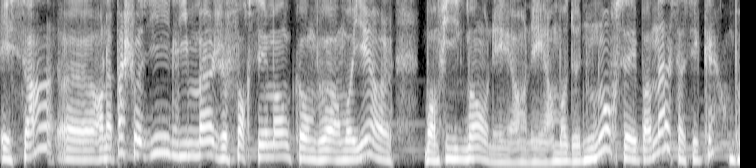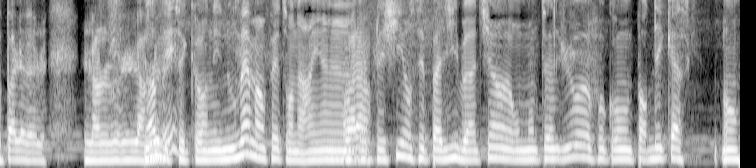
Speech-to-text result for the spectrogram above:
et ça, on n'a pas choisi l'image forcément qu'on veut envoyer. Bon, physiquement, on est, on est en mode nounours et panda, ça c'est clair. On peut pas l'enlever. non, mais c'est qu'on est nous-mêmes en fait. On n'a rien réfléchi. On s'est pas dit, ben tiens, on monte un duo, il faut qu'on porte des casques. Non.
